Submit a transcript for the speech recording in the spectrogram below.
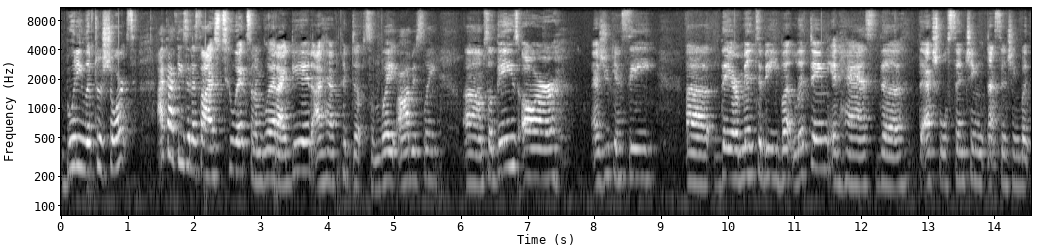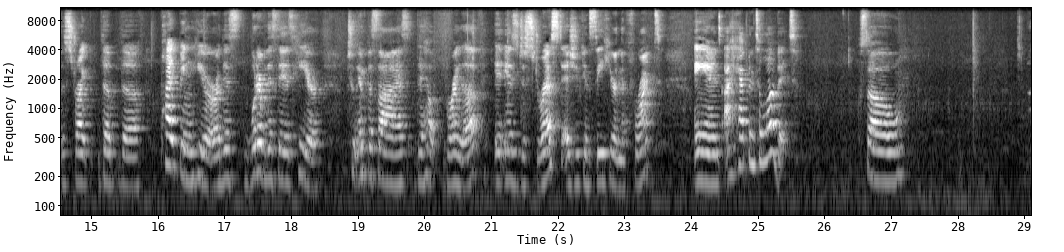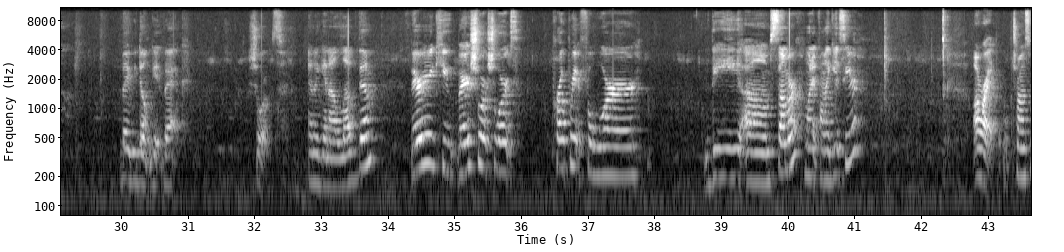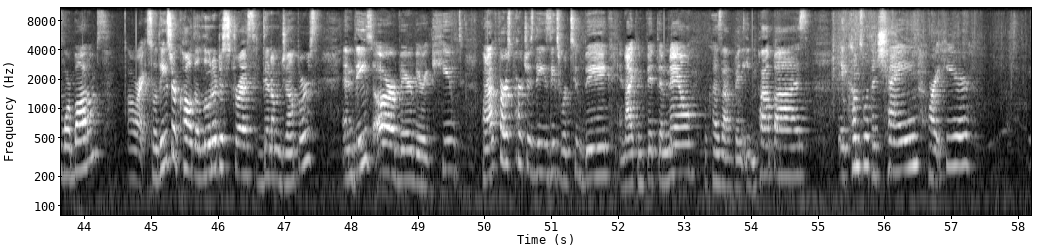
booty lifter shorts. I got these in a size 2X and I'm glad I did. I have picked up some weight, obviously. Um, so these are, as you can see, uh, they are meant to be butt lifting. It has the, the actual cinching, not cinching, but the stripe, the, the piping here or this, whatever this is here to emphasize to help bring up. It is distressed as you can see here in the front and I happen to love it. So baby don't get back shorts. And again, I love them. Very cute, very short shorts, appropriate for the um, summer when it finally gets here. All right, trying some more bottoms. All right, so these are called the Lunar Distress Denim Jumpers. And these are very, very cute. When I first purchased these, these were too big and I can fit them now because I've been eating Popeyes. It comes with a chain right here.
